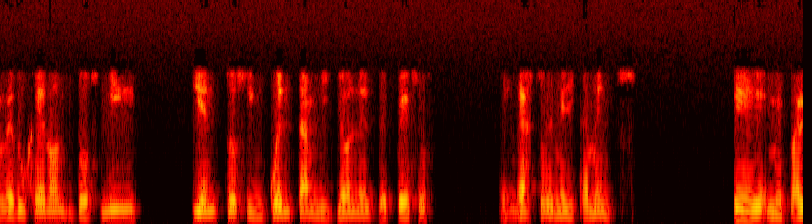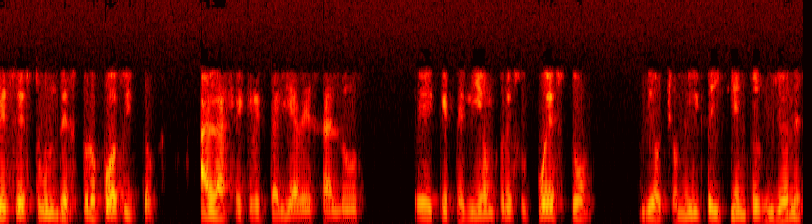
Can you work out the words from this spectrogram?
redujeron 2.150 millones de pesos en gasto de medicamentos. Eh, me parece esto un despropósito. A la Secretaría de Salud, eh, que tenía un presupuesto de 8.600 millones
